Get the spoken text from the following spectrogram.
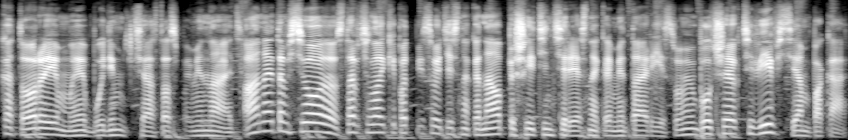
которые мы будем часто вспоминать. А на этом все. Ставьте лайки, подписывайтесь на канал, пишите интересные комментарии. С вами был Человек ТВ, всем пока.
